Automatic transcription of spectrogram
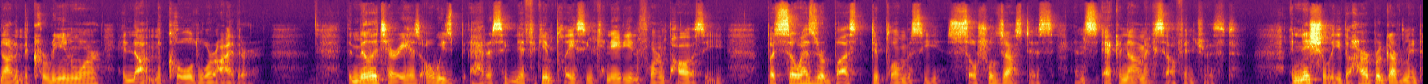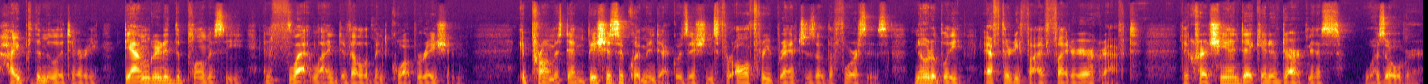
not in the Korean War, and not in the Cold War either. The military has always had a significant place in Canadian foreign policy, but so has robust diplomacy, social justice, and economic self interest. Initially, the Harper government hyped the military, downgraded diplomacy, and flatlined development cooperation. It promised ambitious equipment acquisitions for all three branches of the forces, notably F 35 fighter aircraft. The Chrétien decade of darkness was over.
